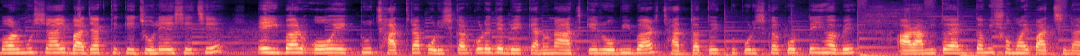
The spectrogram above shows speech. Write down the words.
বর্মশাই বাজার থেকে চলে এসেছে। এইবার ও একটু ছাদটা পরিষ্কার করে দেবে, কেননা আজকে রবিবার ছাদটা তো একটু পরিষ্কার করতেই হবে। আর আমি তো একদমই সময় পাচ্ছি না,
